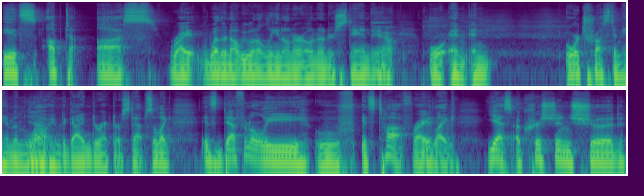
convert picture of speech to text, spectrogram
It's up to us, right? Whether or not we want to lean on our own understanding, Yeah. or and and or trust in him and allow Yeah. him to guide and direct our steps. So like it's definitely oof, it's tough, right? Mm-hmm. Like yes, a Christian should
